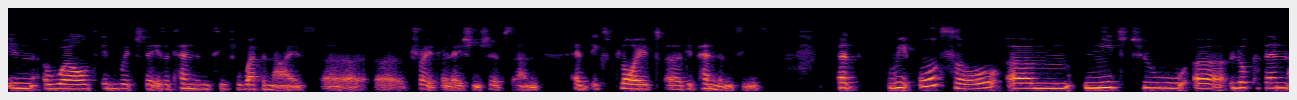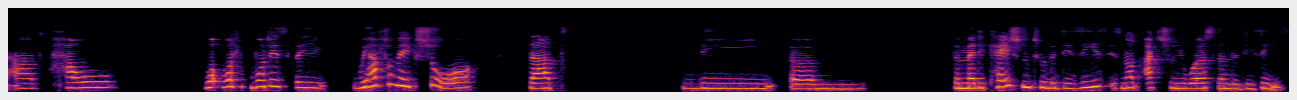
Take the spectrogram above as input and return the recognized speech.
in a world in which there is a tendency to weaponize uh, uh, trade relationships and, and exploit uh, dependencies. But we also um, need to uh, look then at how, what, what, what is the, we have to make sure that the, um, the medication to the disease is not actually worse than the disease.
